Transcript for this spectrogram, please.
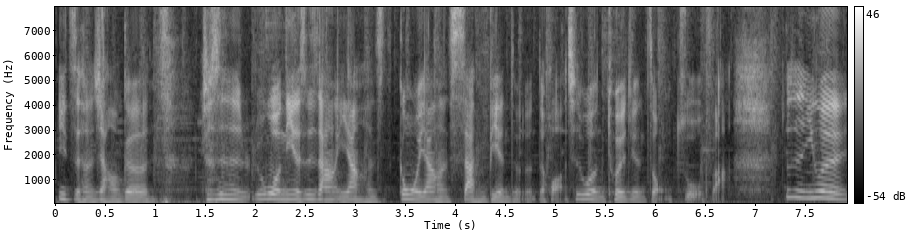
一直很想要跟，就是如果你也是这样一样很跟我一样很善变的人的话，其实我很推荐这种做法，就是因为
